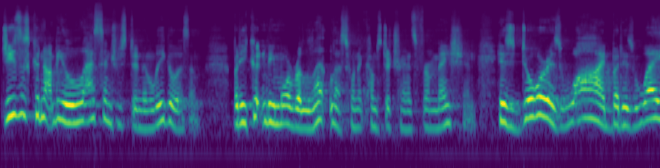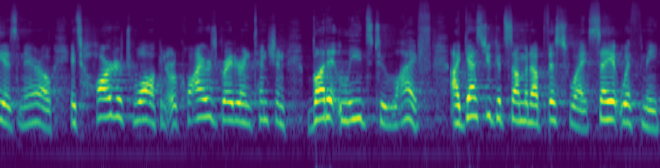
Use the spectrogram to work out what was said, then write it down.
Jesus could not be less interested in legalism, but he couldn't be more relentless when it comes to transformation. His door is wide, but his way is narrow. It's harder to walk and it requires greater intention, but it leads to life. I guess you could sum it up this way say it with me.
